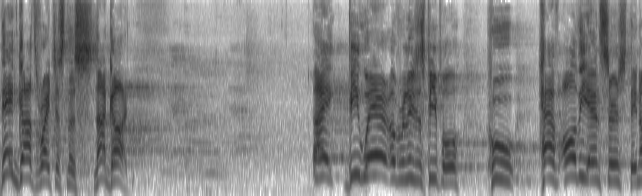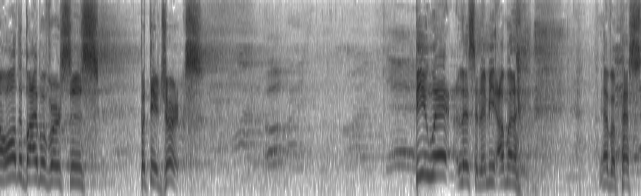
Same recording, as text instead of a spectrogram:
they're God's righteousness, not God. Like, beware of religious people who have all the answers, they know all the Bible verses, but they're jerks. Beware, listen, let me, I'm gonna have a pest,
